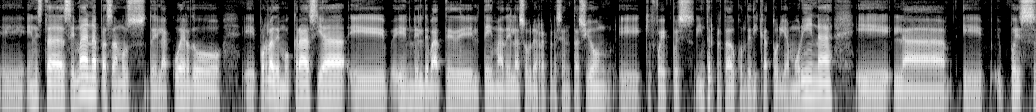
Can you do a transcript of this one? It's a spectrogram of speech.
Eh, en esta semana pasamos del acuerdo eh, por la democracia, en el debate del tema de la sobrerepresentación, que fue pues interpretado con dedicatoria morena, la pues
